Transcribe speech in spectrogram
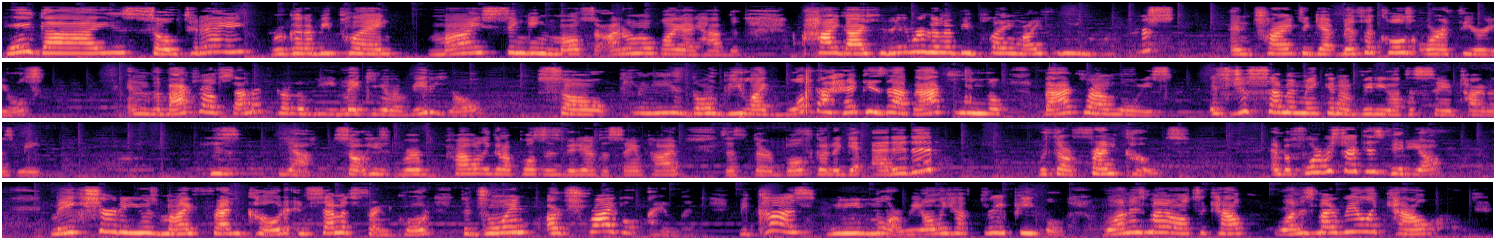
Hey guys, so today we're gonna be playing My Singing Monster. I don't know why I have this. Hi guys, today we're gonna be playing My Singing Monsters and trying to get mythicals or ethereals. And the background, Sam is gonna be making a video. So please don't be like, what the heck is that background no background noise? It's just Simon making a video at the same time as me. He's yeah, so he's we're probably gonna post this video at the same time since they're both gonna get edited with our friend codes. And before we start this video, make sure to use my friend code and Semit's friend code to join our tribal island because we need more. We only have three people. One is my alt account, one is my real account,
